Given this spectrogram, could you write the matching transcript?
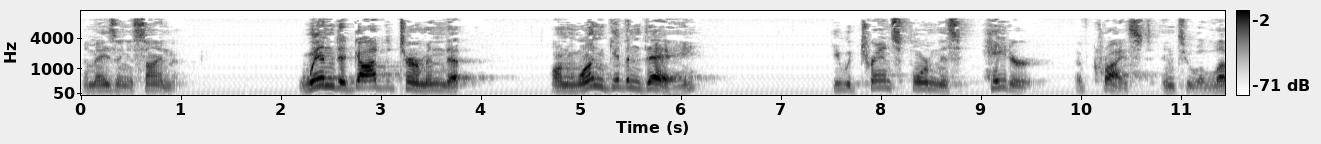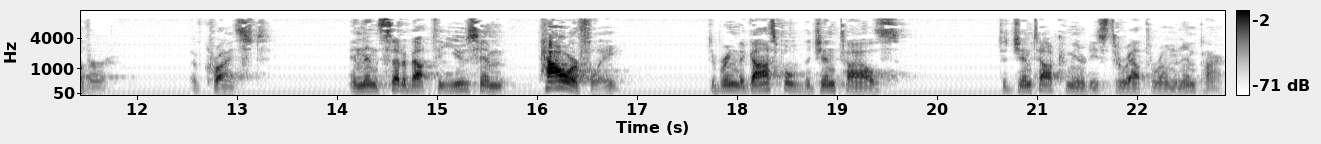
amazing assignment? When did God determine that on one given day, he would transform this hater of Christ into a lover of Christ and then set about to use him powerfully to bring the gospel of the Gentiles to Gentile communities throughout the Roman Empire?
